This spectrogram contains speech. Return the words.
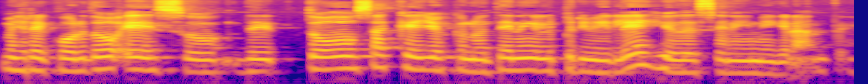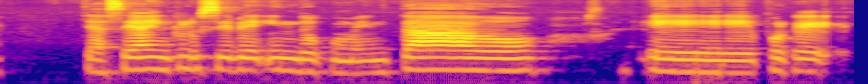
me recordó eso de todos aquellos que no tienen el privilegio de ser inmigrante, ya sea inclusive indocumentado, eh, porque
